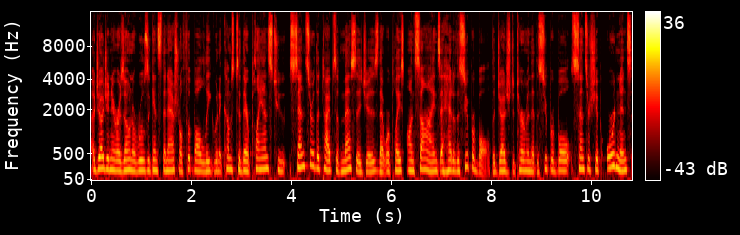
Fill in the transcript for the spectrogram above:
A judge in Arizona rules against the National Football League when it comes to their plans to censor the types of messages that were placed on signs ahead of the Super Bowl. The judge determined that the Super Bowl censorship ordinance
